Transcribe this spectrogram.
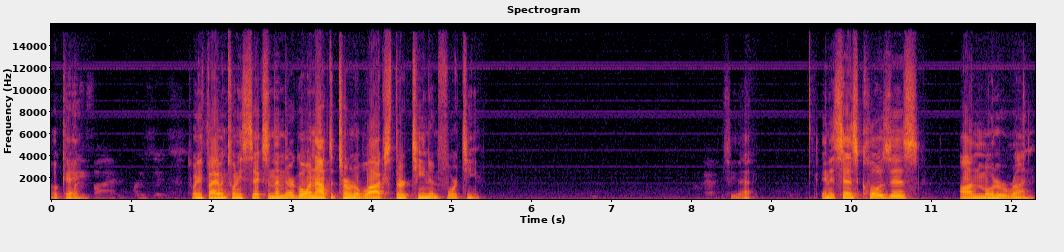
Okay. 25 and 26. 25 and 26 and then they're going out to terminal blocks 13 and 14. Okay. See that? And it says closes on motor run.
